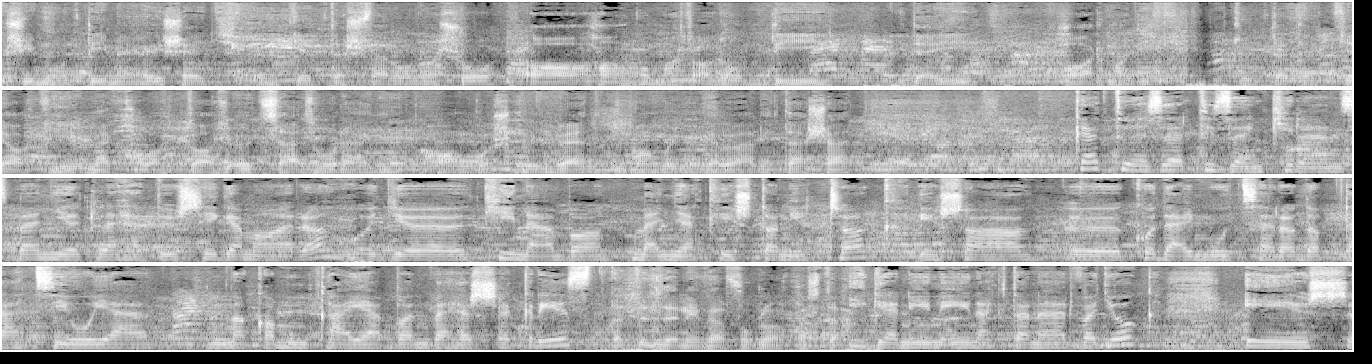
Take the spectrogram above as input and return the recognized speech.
Simon tímája is egy önkéntes felolvasó, a hangomat adom díj idei harmadik tüntetetje, aki meghaladta az 500 órányi hangos könyvet, hanganyag előállítását. 2019-ben nyílt lehetőségem arra, hogy Kínába menjek és tanítsak, és a Kodály módszer adaptációjának a munkájában vehessek részt. Tehát zenével foglalkoztál? Igen, én énektanár vagyok, és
